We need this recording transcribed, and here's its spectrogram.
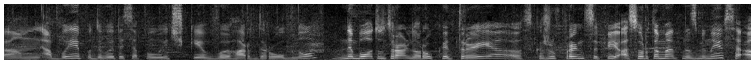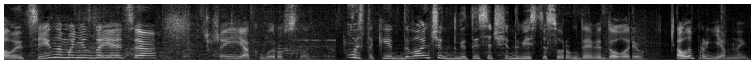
ем, аби подивитися полички в гардеробну. Не було тут реально роки три. Е, Скажу, в принципі, асортимент не змінився, але ціни, мені здається, ще й як виросли. Ось такий диванчик 2249 доларів, але приємний.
